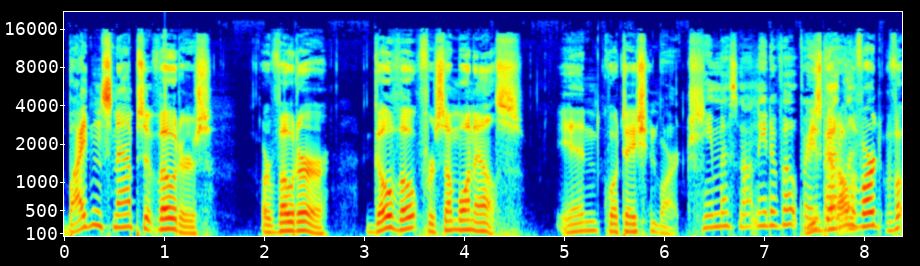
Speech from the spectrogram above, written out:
Biden snaps at voters or voter, go vote for someone else. In quotation marks. He must not need a vote very He's got all the vart, vo,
